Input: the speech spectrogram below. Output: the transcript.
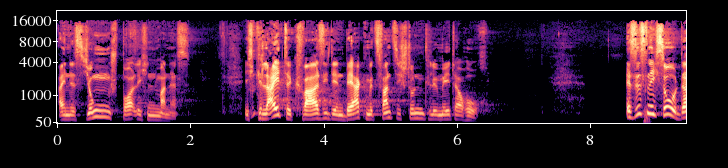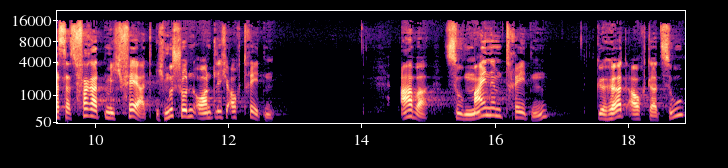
eines jungen sportlichen Mannes. Ich gleite quasi den Berg mit 20 Stundenkilometer hoch. Es ist nicht so, dass das Fahrrad mich fährt. Ich muss schon ordentlich auch treten. Aber zu meinem Treten gehört auch dazu,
